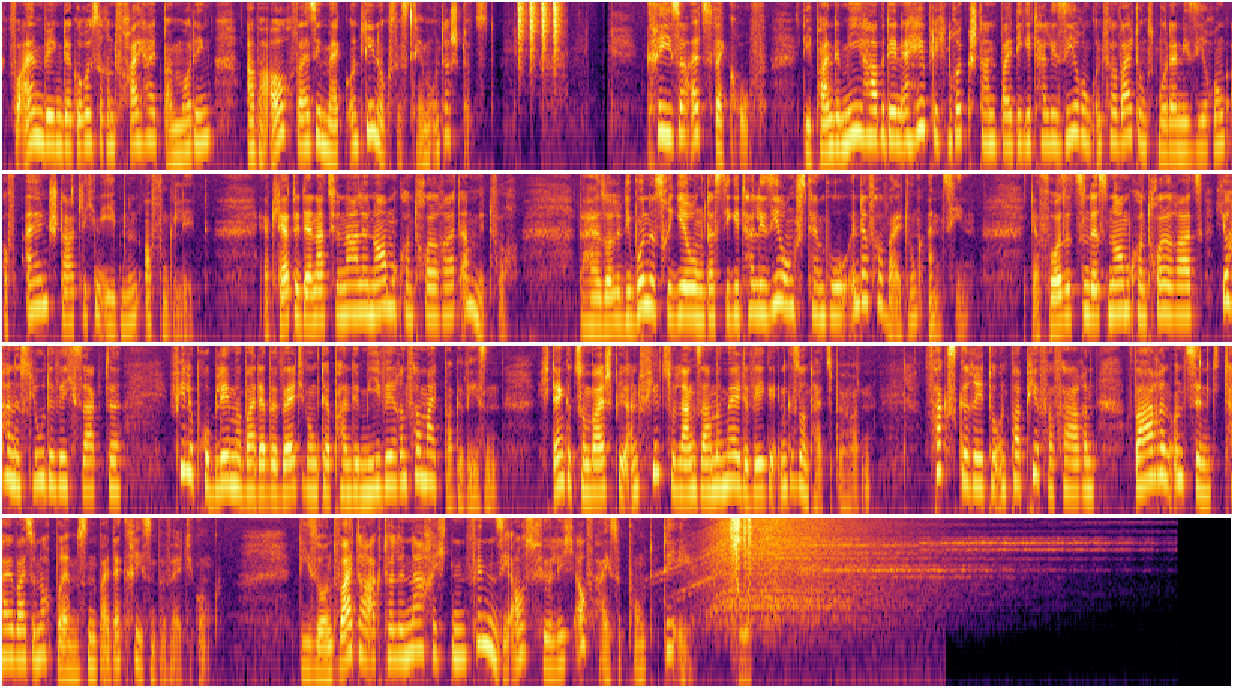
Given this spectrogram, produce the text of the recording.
vor allem wegen der größeren Freiheit beim Modding, aber auch, weil sie Mac- und Linux-Systeme unterstützt. Krise als Weckruf. Die Pandemie habe den erheblichen Rückstand bei Digitalisierung und Verwaltungsmodernisierung auf allen staatlichen Ebenen offengelegt, erklärte der Nationale Normenkontrollrat am Mittwoch. Daher solle die Bundesregierung das Digitalisierungstempo in der Verwaltung anziehen. Der Vorsitzende des Normenkontrollrats, Johannes Ludewig, sagte, Viele Probleme bei der Bewältigung der Pandemie wären vermeidbar gewesen. Ich denke zum Beispiel an viel zu langsame Meldewege in Gesundheitsbehörden. Faxgeräte und Papierverfahren waren und sind teilweise noch Bremsen bei der Krisenbewältigung. Diese und weitere aktuelle Nachrichten finden Sie ausführlich auf heise.de.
